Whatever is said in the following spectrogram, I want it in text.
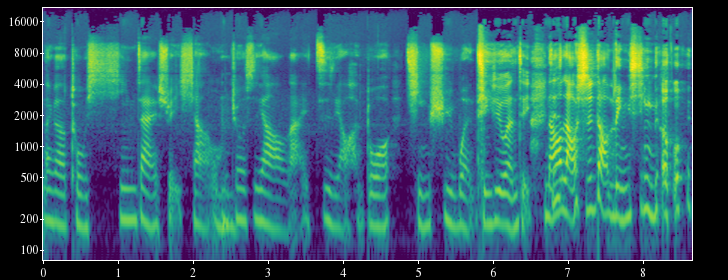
那个土星在水象，我们就是要来治疗很多情绪问题，情绪问题，然后老师到灵性的问题。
